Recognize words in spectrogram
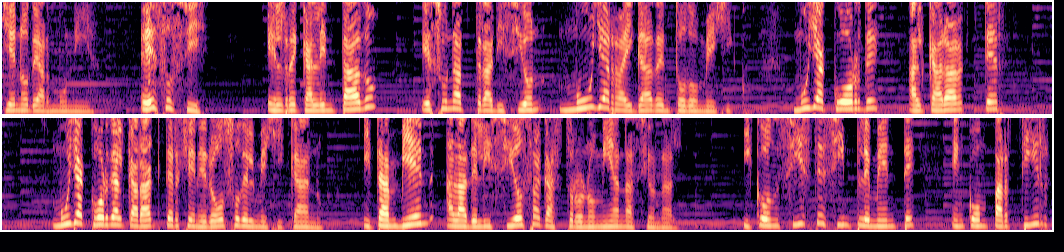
lleno de armonía. Eso sí, el recalentado es una tradición muy arraigada en todo México, muy acorde al carácter muy acorde al carácter generoso del mexicano y también a la deliciosa gastronomía nacional, y consiste simplemente en compartir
